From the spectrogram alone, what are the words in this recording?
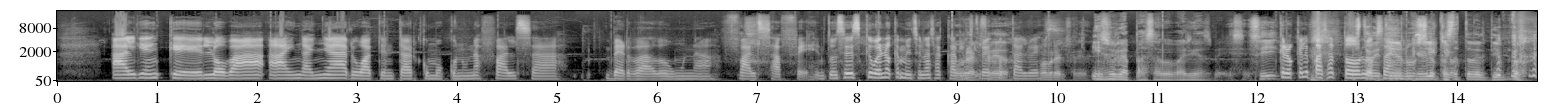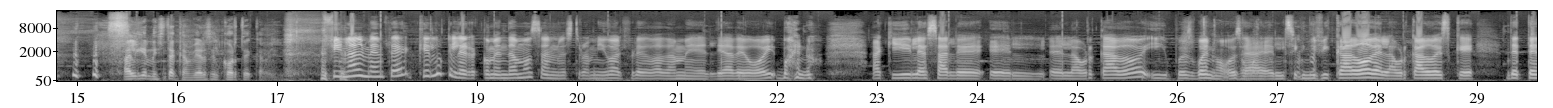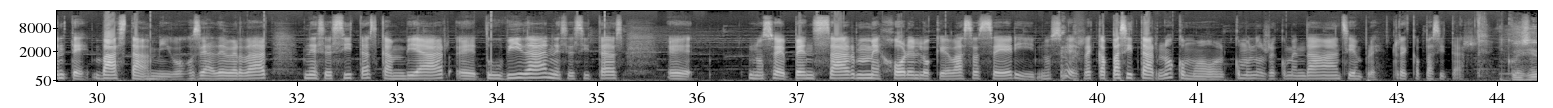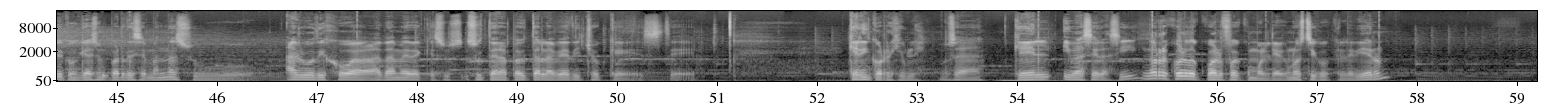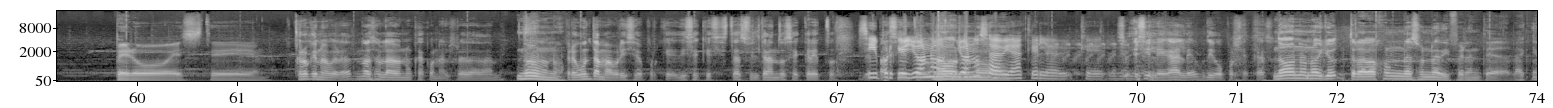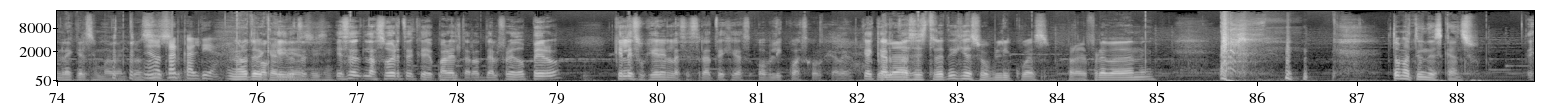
alguien que lo va a engañar o a tentar como con una falsa verdad o una falsa fe. Entonces, qué bueno que mencionas a Carlos Pobre Trejo, Alfredo, tal vez. Pobre Alfredo. Eso le ha pasado varias veces. Sí, Creo que le pasa todos los años. un Eso le pasa todo el tiempo. alguien necesita cambiarse el corte de cabello. Finalmente, ¿qué es lo que le recomendamos a nuestro amigo Alfredo Adame el día de hoy? Bueno, aquí le sale el, el ahorcado y pues bueno, o sea, el significado del ahorcado es que detente, basta amigo, o sea, de verdad necesitas cambiar eh, tu vida, necesitas... eh, no sé, pensar mejor en lo que vas a hacer y, no sé, recapacitar, ¿no? Como, como nos recomendaban siempre, recapacitar. Y coincide con que hace un par de semanas su algo dijo a Adame de que su, su terapeuta le había dicho que este que era incorregible, o sea, que él iba a ser así. No recuerdo cuál fue como el diagnóstico que le dieron. Pero este Creo que no, ¿verdad? No has hablado nunca con Alfredo Adame. no, no, no. Pregunta a Mauricio porque dice que si estás filtrando secretos. Sí, porque yo no, No, yo no, no no. sabía que le... que le- Es, es ilegal, ¿eh? Digo por si acaso. No, no, no, yo trabajo en una zona diferente a la en la que él se mueve, entonces en otra alcaldía. En otra alcaldía, entonces, sí, sí. Esa es la suerte que depara el tarot de Alfredo, pero ¿qué le sugieren las estrategias oblicuas, Jorge? A ver, ¿qué Las cartas? estrategias oblicuas para Alfredo Adame. Tómate un descanso.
